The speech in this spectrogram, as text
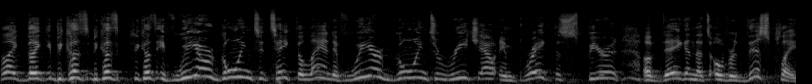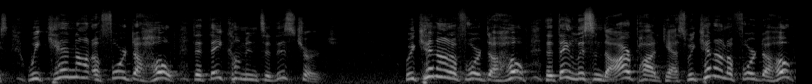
like, like because because because if we are going to take the land, if we are going to reach out and break the spirit of Dagon that's over this place, we cannot afford to hope that they come into this church. We cannot afford to hope that they listen to our podcast. We cannot afford to hope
